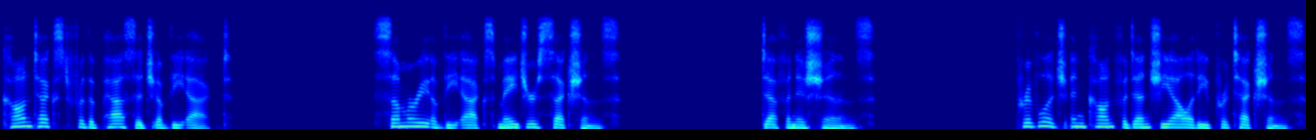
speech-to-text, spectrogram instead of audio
Context for the passage of the Act. Summary of the Act's major sections. Definitions. Privilege and confidentiality protections.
